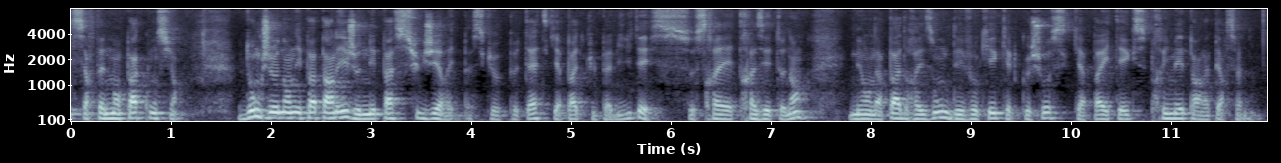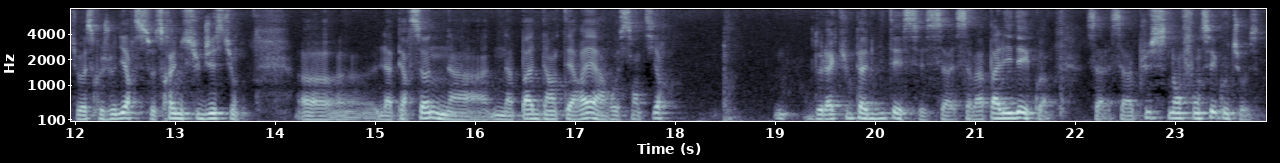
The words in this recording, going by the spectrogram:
certainement pas conscient. Donc je n'en ai pas parlé, je ne l'ai pas suggéré, parce que peut-être qu'il n'y a pas de culpabilité. Ce serait très étonnant, mais on n'a pas de raison d'évoquer quelque chose qui n'a pas été exprimé par la personne. Tu vois ce que je veux dire? Ce serait une suggestion. Euh, la personne n'a pas d'intérêt à ressentir de la culpabilité. Ça, ne va pas l'aider, quoi. Ça, ça va plus l'enfoncer qu'autre chose.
